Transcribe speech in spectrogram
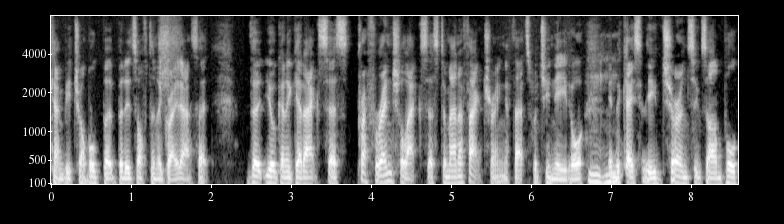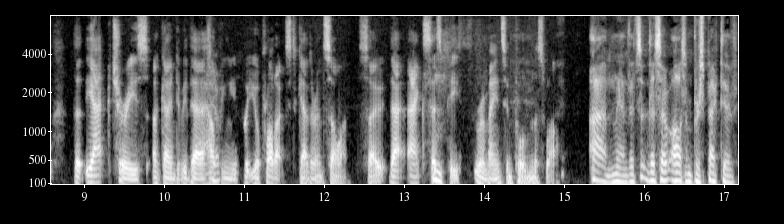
can be troubled, but but it's often a great asset that you're going to get access, preferential access to manufacturing if that's what you need. Or mm-hmm. in the case of the insurance example, that the actuaries are going to be there helping yep. you put your products together and so on. So that access mm. piece remains important as well. Ah, man, that's that's an awesome perspective.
